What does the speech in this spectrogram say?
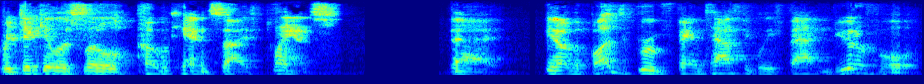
ridiculous little Coke can sized plants that, you know, the buds grew fantastically fat and beautiful,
